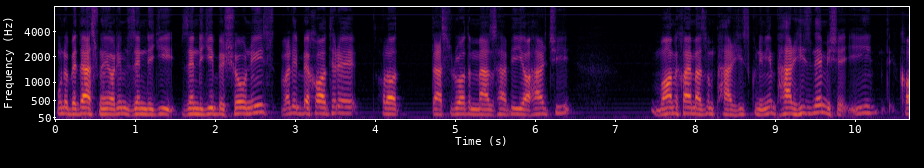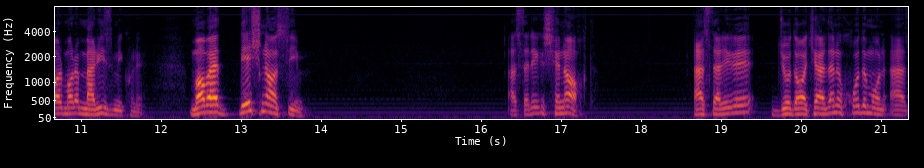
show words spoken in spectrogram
اونو به دست نیاریم زندگی زندگی به شو نیست. ولی به خاطر حالا دستورات مذهبی یا هر چی ما می‌خوایم از اون پرهیز کنیم. این پرهیز نمیشه. این کار ما رو مریض می‌کنه. ما باید بشناسیم. از طریق شناخت. از طریق جدا کردن خودمون از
